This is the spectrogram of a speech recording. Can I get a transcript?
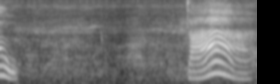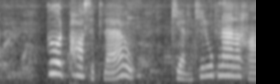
W จ้า เกูดพอเสร็จแล้ว เขียนที่รูปหน้านะคะ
